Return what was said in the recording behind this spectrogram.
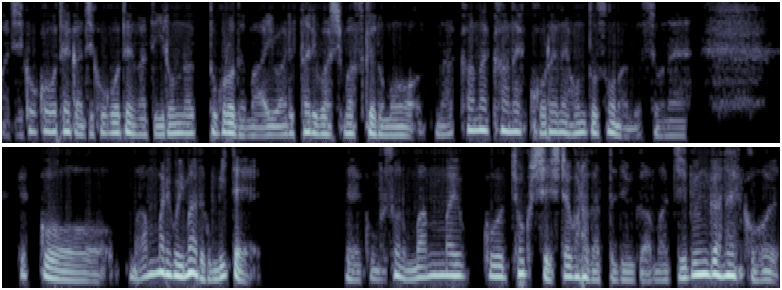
まあ、自己肯定感、自己肯定感っていろんなところでまあ言われたりはしますけども、なかなかね、これね、ほんとそうなんですよね。結構、まあ、あんまりこう今までこう見て、ね、こうそういうのまんまこう直視してこなかったというか、まあ、自分がね、こう、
